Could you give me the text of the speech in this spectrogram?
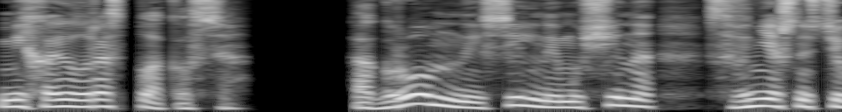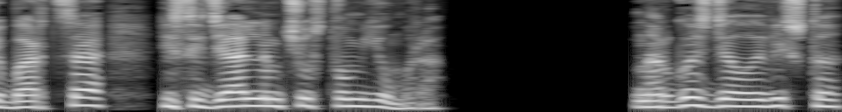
Михаил расплакался. Огромный, сильный мужчина с внешностью борца и с идеальным чувством юмора. Марго сделала вид, что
